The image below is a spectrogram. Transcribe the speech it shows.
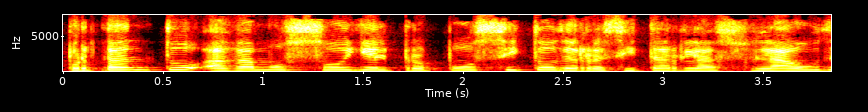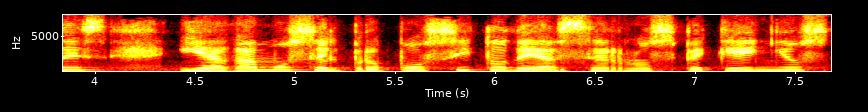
Por tanto, hagamos hoy el propósito de recitar las laudes y hagamos el propósito de hacernos pequeños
